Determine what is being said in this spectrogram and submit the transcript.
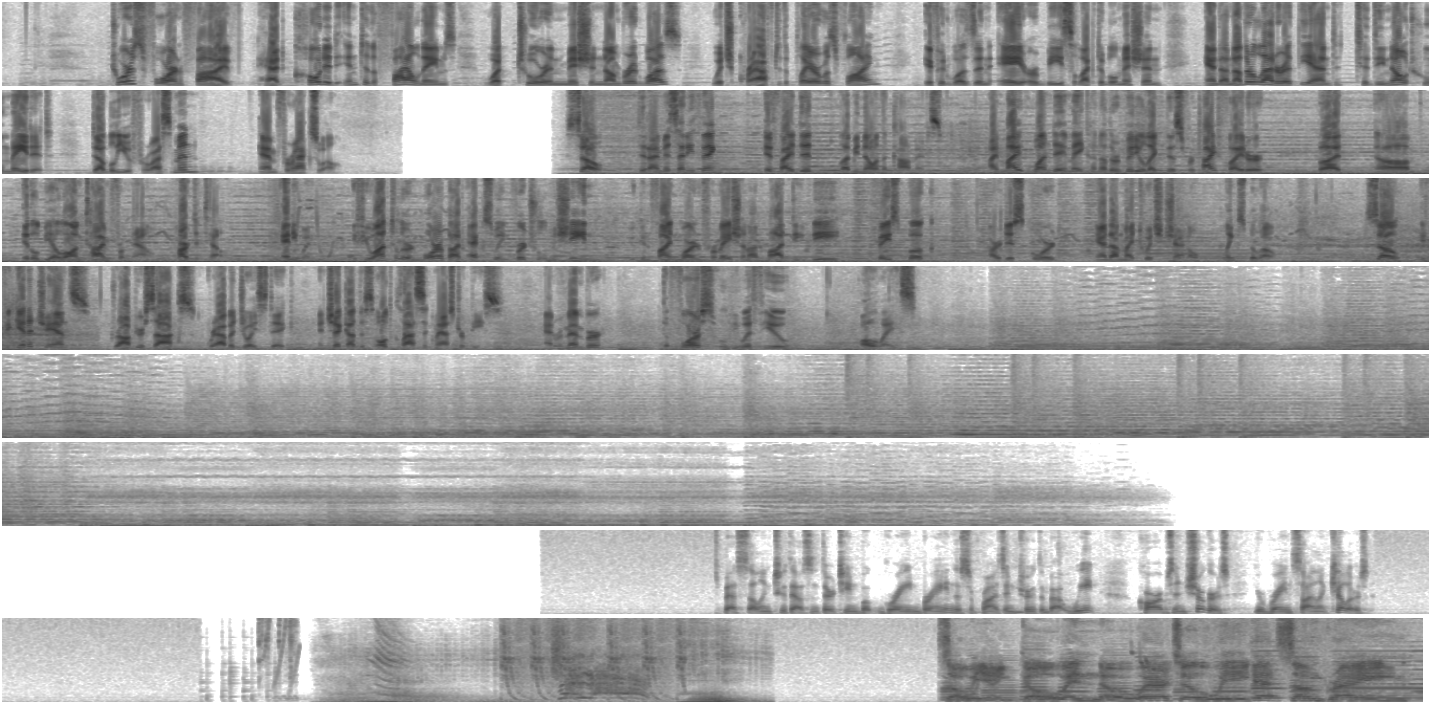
Tours 4 and 5 had coded into the file names what tour and mission number it was, which craft the player was flying, if it was an A or B selectable mission, and another letter at the end to denote who made it W for Wessman, M for Maxwell. So, did I miss anything? If I did, let me know in the comments. I might one day make another video like this for TIE Fighter, but um, it'll be a long time from now. Hard to tell. Anyway, if you want to learn more about X-Wing Virtual Machine, you can find more information on ModDB, Facebook, our Discord, and on my Twitch channel, links below. So, if you get a chance, drop your socks, grab a joystick, and check out this old classic masterpiece. And remember, the Force will be with you always. Best-selling 2013 book Grain Brain: The Surprising Truth About Wheat, Carbs and Sugars, Your Brain's Silent Killers. So we ain't going nowhere till we get some grain.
